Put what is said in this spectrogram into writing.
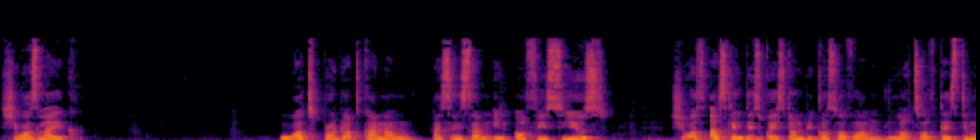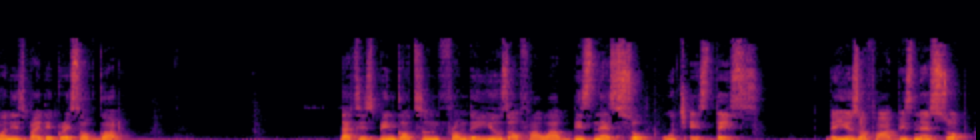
She was like what product can um persons um in office use? She was asking this question because of um lots of testimonies by the grace of god that is being gotten from the use of our business soap which is this. The use of our business soap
